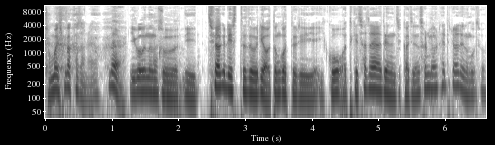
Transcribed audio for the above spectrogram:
정말 심각하잖아요. 네. 이거는 그 이 최악의 리스트들이 어떤 것들이 있고 어떻게 찾아야 되는지까지는 설명을 해드려야 되는 거죠.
